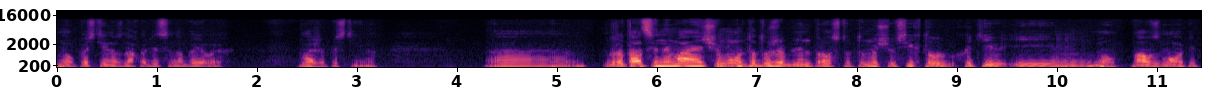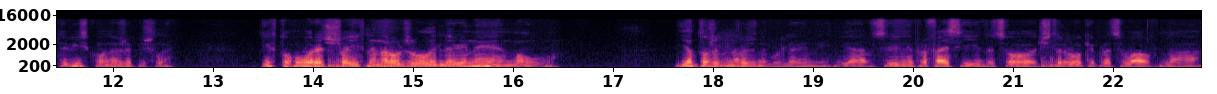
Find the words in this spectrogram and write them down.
ну, постійно знаходяться на бойових. Майже постійно. Е, Ротації немає чому, та дуже, блін, просто. Тому що всі, хто хотів і ну, мав змогу піти військо, вони вже пішли. Ті, хто говорять, що їх не народжували для війни, ну я теж не народжений був для війни. Я в цивільній професії до цього 4 роки працював на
